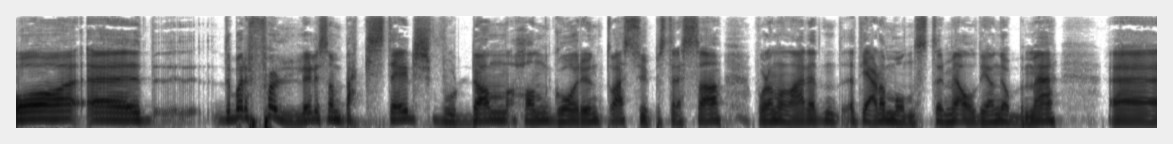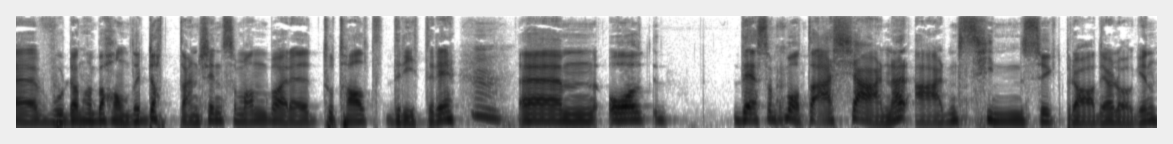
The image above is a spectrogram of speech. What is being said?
Og eh, det bare følger liksom backstage hvordan han går rundt og er superstressa, hvordan han er et, et jævla monster med alle de han jobber med, eh, hvordan han behandler datteren sin som han bare totalt driter i. Eh, og det som på en måte er kjernen her, er den sinnssykt bra dialogen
